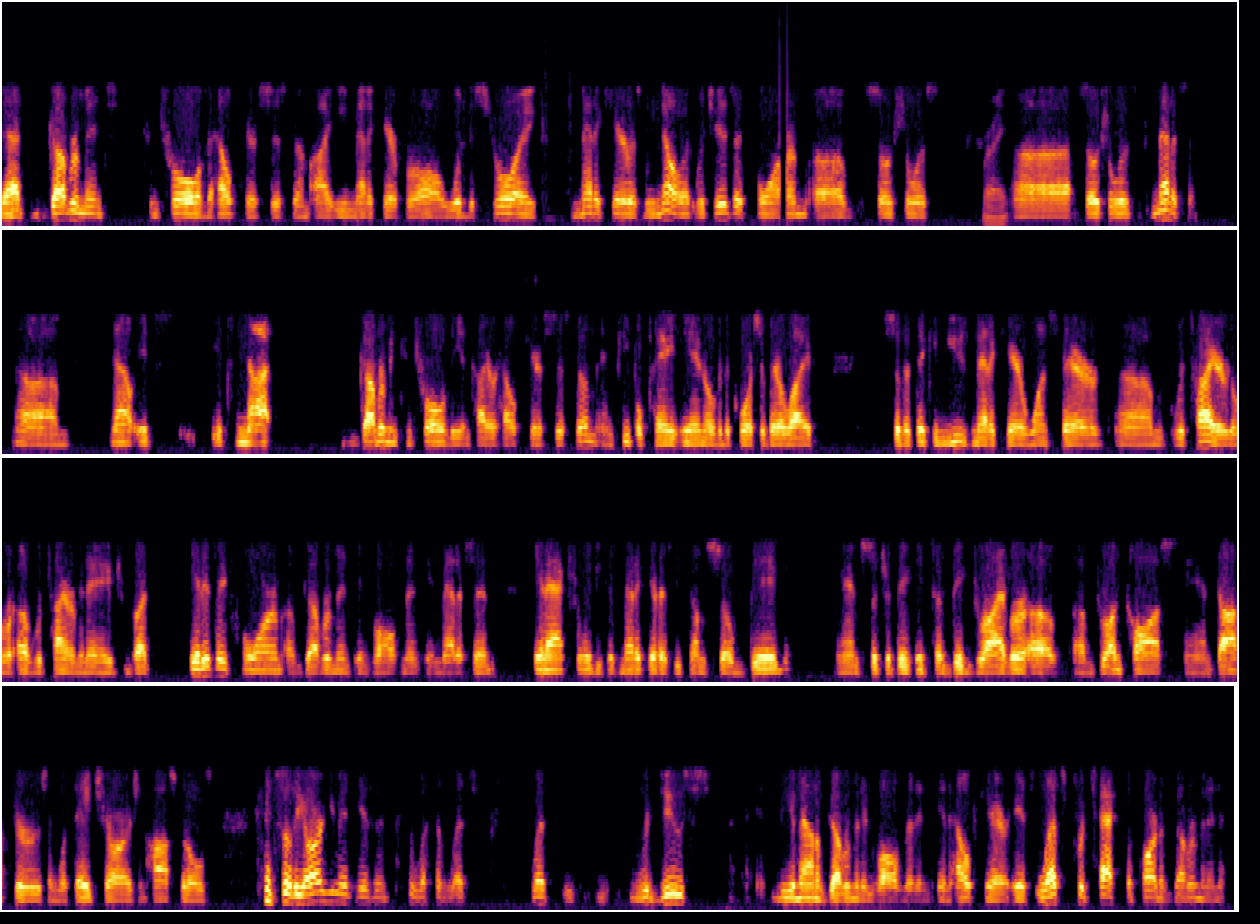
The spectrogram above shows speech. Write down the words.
that government control of the healthcare system, i.e., Medicare for all, would destroy Medicare as we know it, which is a form of socialist Right. uh, socialist medicine. Um, now, it's it's not government control of the entire healthcare system, and people pay in over the course of their life so that they can use Medicare once they're um, retired or of retirement age. But it is a form of government involvement in medicine. And actually, because Medicare has become so big and such a big, it's a big driver of, of drug costs and doctors and what they charge and hospitals. And so the argument isn't let's let's reduce the amount of government involvement in, in healthcare. It's let's protect the part of government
